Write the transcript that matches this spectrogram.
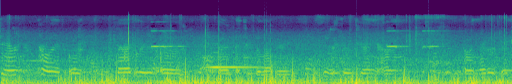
wheelchair toys or bag lid of into the library, cigarette food carrying items, another thing,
